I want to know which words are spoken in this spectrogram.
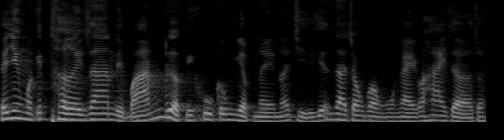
Thế nhưng mà cái thời gian để bán được cái khu công nghiệp này nó chỉ diễn ra trong vòng một ngày có 2 giờ thôi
